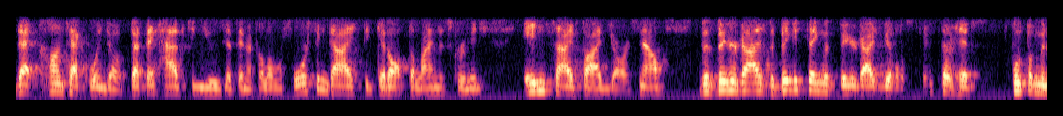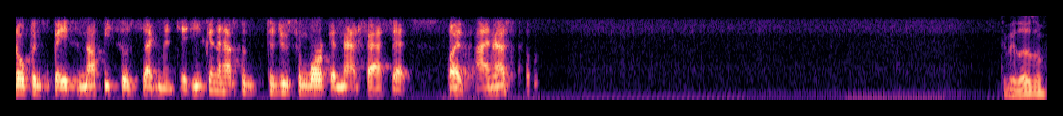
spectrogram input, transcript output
that contact window that they have to use at the NFL level, forcing guys to get off the line of scrimmage inside five yards. Now, the bigger guys, the biggest thing with bigger guys is be able to stick their hips, flip them in open space, and not be so segmented. He's going to have some, to do some work in that facet. But I'm asking. Did we lose him?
